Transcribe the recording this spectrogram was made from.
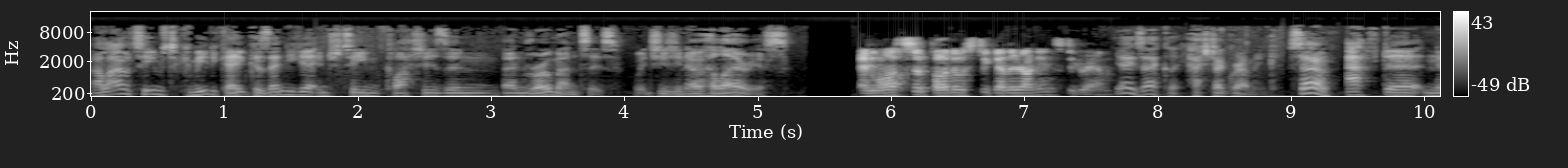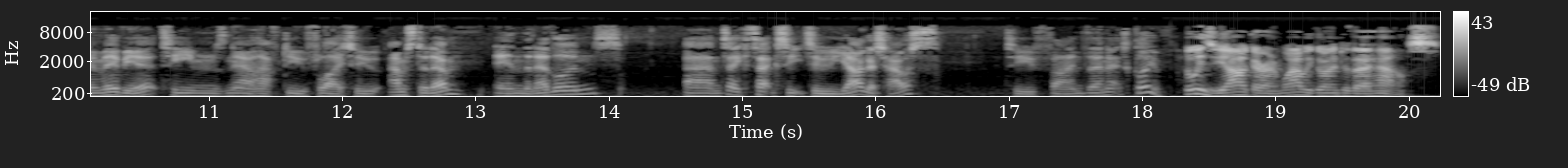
Allow teams to communicate because then you get inter-team clashes and, and romances, which is you know hilarious. And lots of photos together on Instagram. Yeah, exactly. Hashtag gramming. So, after Namibia, teams now have to fly to Amsterdam in the Netherlands and take a taxi to Jager's house to find their next clue. Who is Yaga and why are we going to their house?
